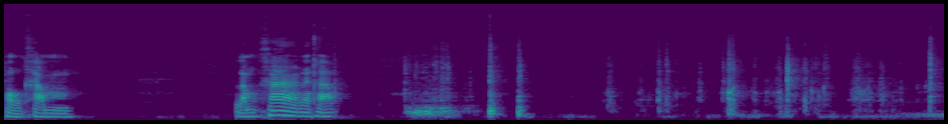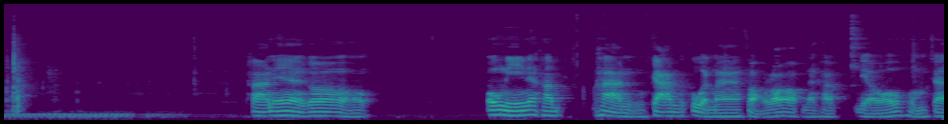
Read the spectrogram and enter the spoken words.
ทองคำลำค่านะครับพาเนี่ยก็ องค์นี้นะครับ ผ่านการประกวดมาสองรอบนะครับ เดี๋ยวผมจะ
